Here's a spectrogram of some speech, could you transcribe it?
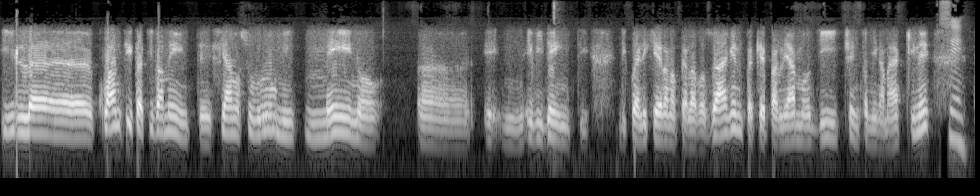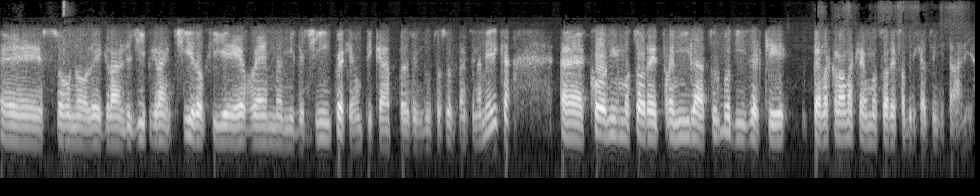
Il, eh, quantitativamente siamo su volumi meno eh, evidenti di quelli che erano per la Volkswagen perché parliamo di 100.000 macchine, sì. eh, sono le, Grand, le, Jeep Grand Cherokee RM 1500 che è un pick up venduto soltanto in America eh, con il motore 3000 turbo diesel che per la cronaca è un motore fabbricato in Italia.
